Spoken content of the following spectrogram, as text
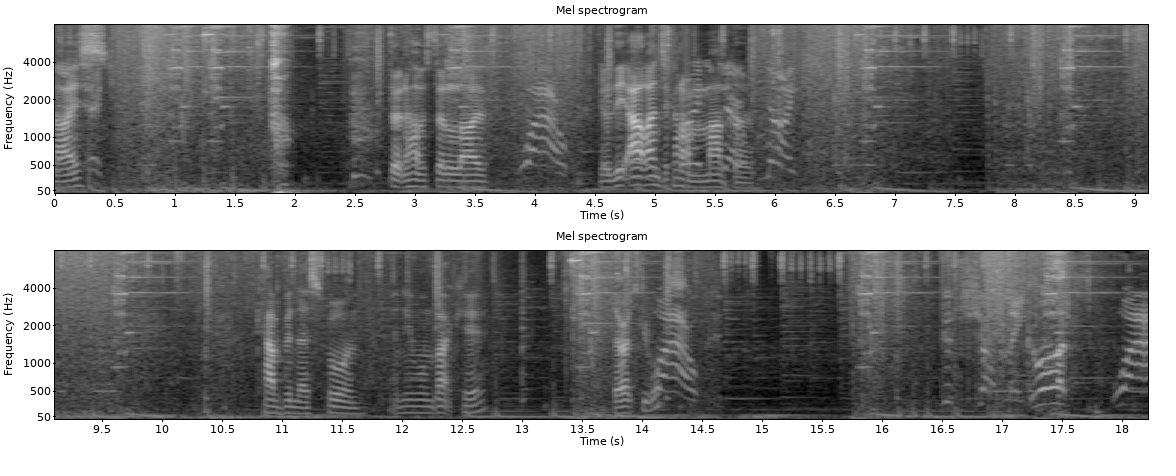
Nice. Don't know how I'm still alive. Wow. Yo, the outlines are kind of mad though. Camping their spawn. Anyone back here? There actually was. Wow. Good shot, mate. What? Wow.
